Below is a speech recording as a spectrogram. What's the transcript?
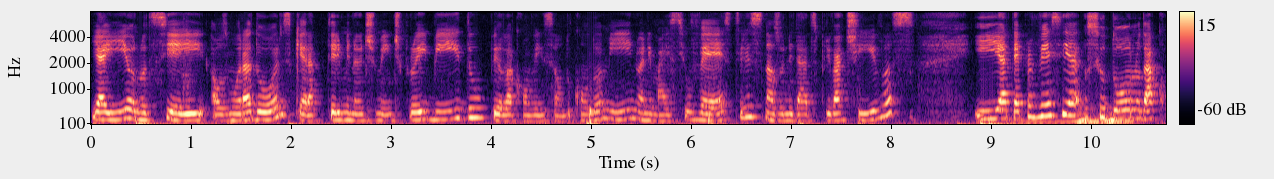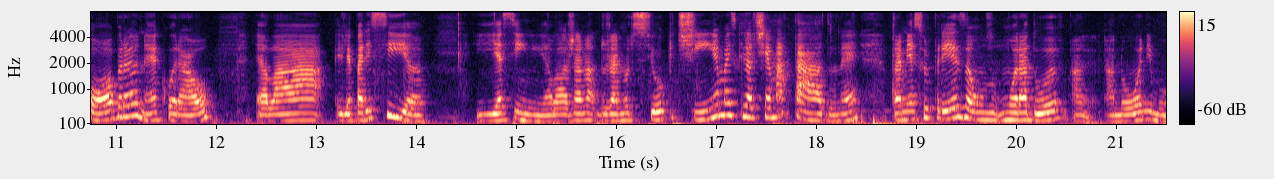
E aí eu noticiei aos moradores que era terminantemente proibido pela convenção do condomínio animais silvestres nas unidades privativas e até para ver se, se o dono da cobra, né, coral, ela ele aparecia. E assim, ela já, já noticiou que tinha, mas que já tinha matado, né? Para minha surpresa, um morador anônimo,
